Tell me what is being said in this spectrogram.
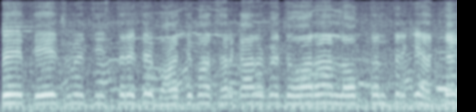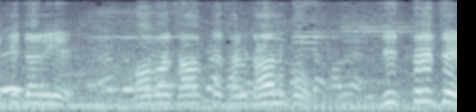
देश में जिस तरह से भाजपा सरकार के द्वारा लोकतंत्र की हत्या की जा रही है, बाबा साहब के संविधान को जिस तरह से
